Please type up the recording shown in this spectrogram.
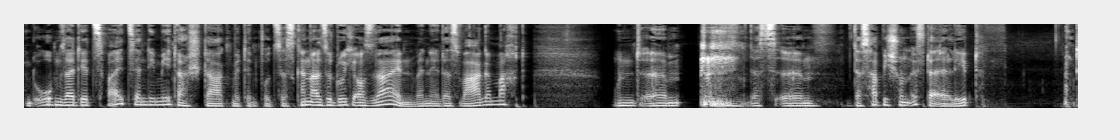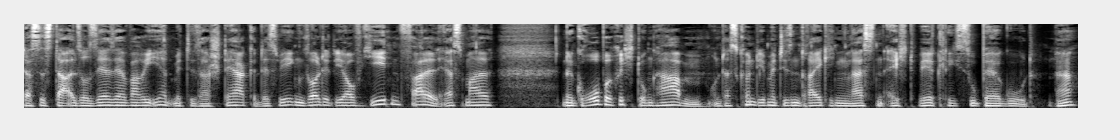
und oben seid ihr zwei Zentimeter stark mit dem Putz. Das kann also durchaus sein, wenn ihr das vage macht. Und ähm, das, ähm, das habe ich schon öfter erlebt. Das ist da also sehr, sehr variiert mit dieser Stärke. Deswegen solltet ihr auf jeden Fall erstmal eine grobe Richtung haben. Und das könnt ihr mit diesen dreieckigen Leisten echt wirklich super gut. Ne?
